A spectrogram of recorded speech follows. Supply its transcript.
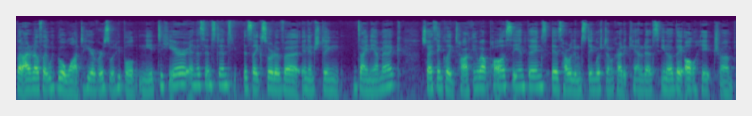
but I don't know if like what people want to hear versus what people need to hear in this instance is like sort of a, an interesting dynamic. So I think like talking about policy and things is how we're going to distinguish Democratic candidates. You know, they all hate Trump.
